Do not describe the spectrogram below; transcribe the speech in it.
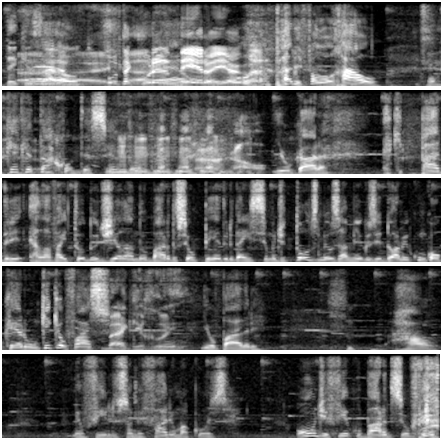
Catequese. cultura. Catequizaram. Puta curandeiro aí o, agora. O padre falou, Raul, o que é que tá acontecendo? e o cara, é que padre, ela vai todo dia lá no bar do seu Pedro e dá em cima de todos os meus amigos e dorme com qualquer um. O que que eu faço? Bah, que ruim. E o padre, Raul, meu filho, só me fale uma coisa. Onde fica o bar do seu Pedro?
